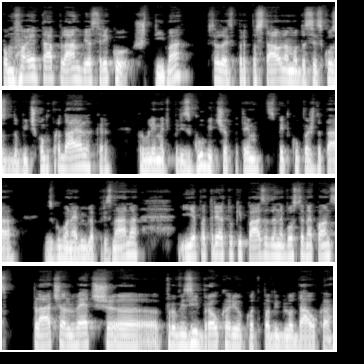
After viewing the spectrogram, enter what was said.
po mojem, ta plan bi jaz rekel štima. Seveda, predpostavljamo, da se je skozi dobičkom prodajal, ker problem je pri izgubi, če potem spet kupaš, da ta izguba ne bi bila priznana. Je pa treba tukaj paziti, da ne boste na koncu plačali več uh, provizij brokerju, kot pa bi bilo davka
